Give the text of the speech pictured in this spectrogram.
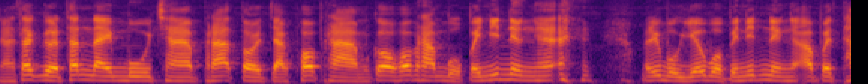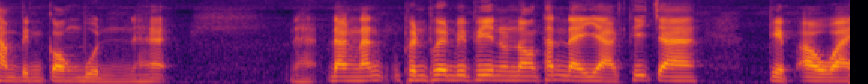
นะถ้าเกิดท่านใดบูชาพระต่อจากพ่อพราหมณ์ก็พ่อพราหมณ์บวกไปนิดนึงฮะไม่ได้บวกเยอะบวกไปนิดนึงเอาไปทำเป็นกองบุญนะฮะนะฮะดังนั้นเพื่อนๆพี่ๆน้องๆท่านใดอยากที่จะเก็บเอาไว้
